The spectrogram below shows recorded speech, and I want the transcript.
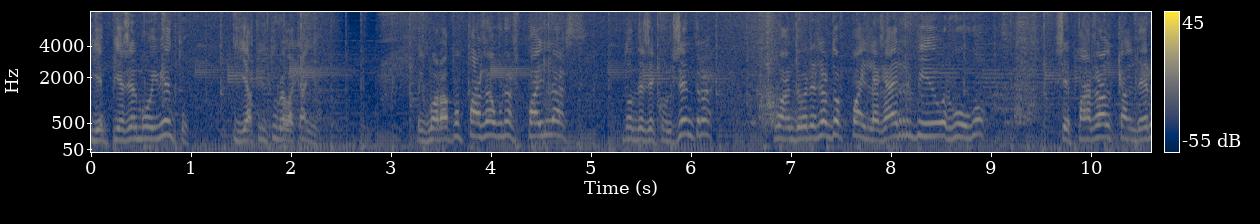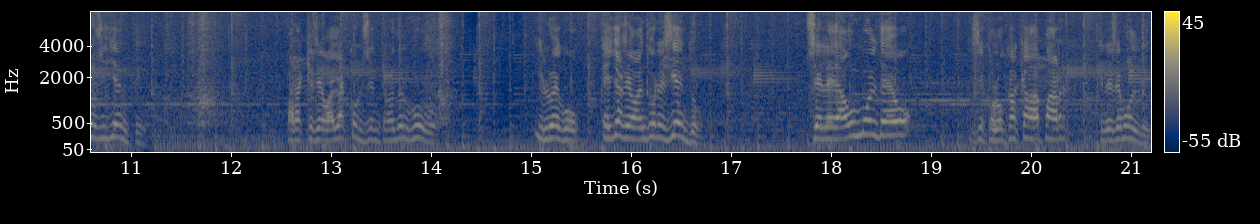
y empieza el movimiento y ya tritura la caña. El guarapo pasa a unas pailas donde se concentra. Cuando en esas dos pailas ha hervido el jugo, se pasa al caldero siguiente para que se vaya concentrando el jugo. Y luego ella se va endureciendo. Se le da un moldeo y se coloca cada par en ese molde.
